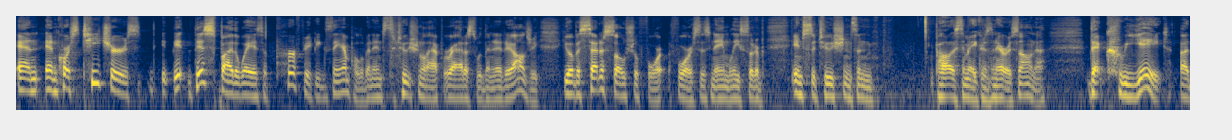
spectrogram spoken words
And, and of course, teachers, it, it, this, by the way, is a perfect example of an institutional apparatus with an ideology. You have a set of social for, forces, namely sort of institutions and policymakers in Arizona, that create a,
